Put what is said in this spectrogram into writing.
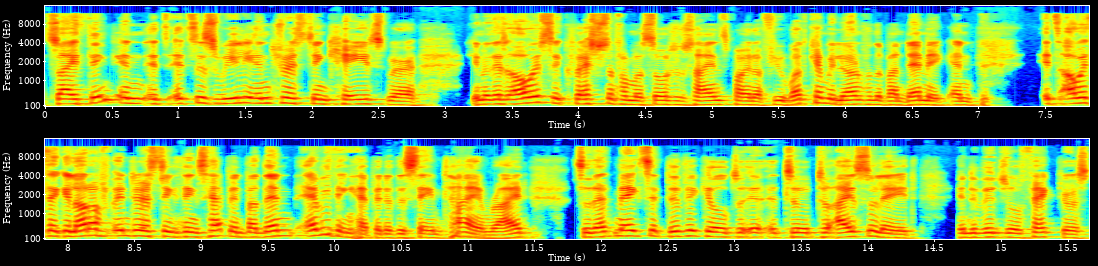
so I think in, it's it's this really interesting case where you know there's always a question from a social science point of view: what can we learn from the pandemic? And it's always like a lot of interesting things happen, but then everything happened at the same time, right? So that makes it difficult to, uh, to, to isolate individual factors.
